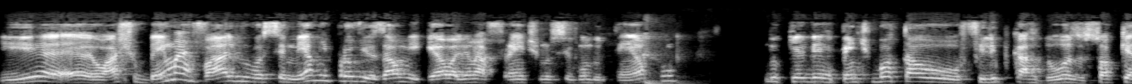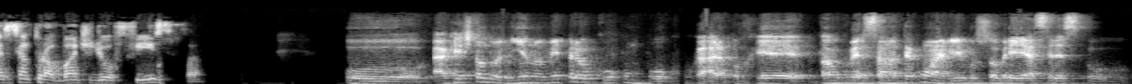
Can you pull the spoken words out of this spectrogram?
E é, eu acho bem mais válido você mesmo improvisar o Miguel ali na frente no segundo tempo do que, de repente, botar o Felipe Cardoso só porque é centroavante de ofício. Sabe? O, a questão do Nino me preocupa um pouco, cara, porque eu estava conversando até com um amigo sobre a seleção.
